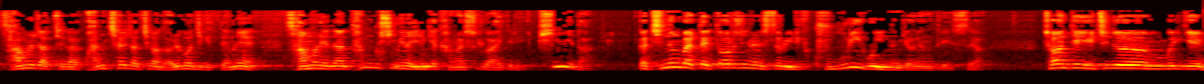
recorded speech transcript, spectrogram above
사물 자체가 관찰 자체가 넓어지기 때문에 사물에 대한 탐구심이나 이런 게 강할수록 아이들이 핍니다. 그러니까 지능 발달이 떨어지는 수록 이렇게 구부리고 있는 경향들이 있어요. 저한테 지금 뭐 이게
